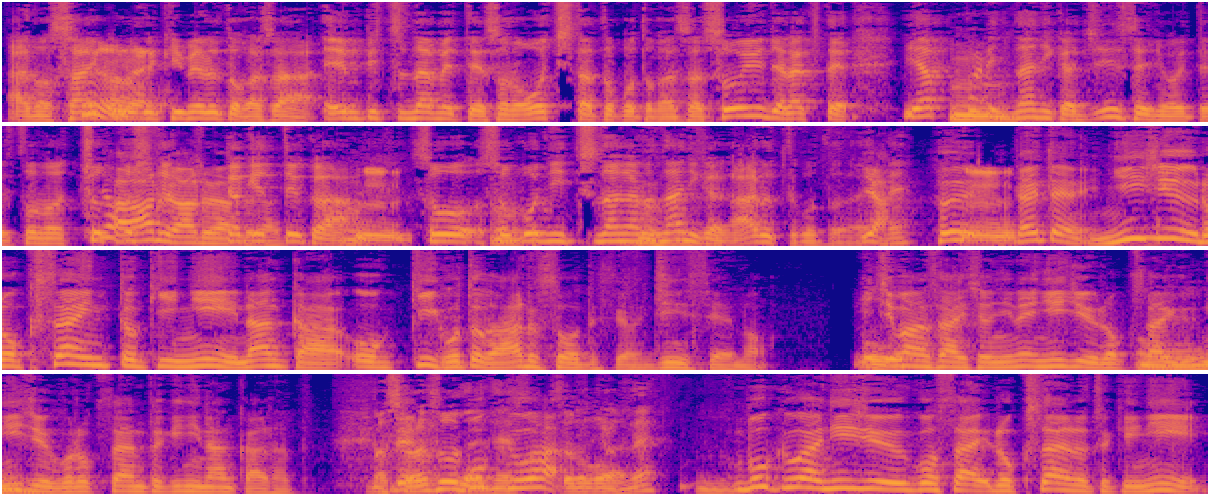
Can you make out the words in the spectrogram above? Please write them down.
あのサイクルで決めるとかさ、鉛筆舐めてその落ちたとことかさ、そういうんじゃなくて、やっぱり何か人生において、そのちょっとしたきっかけっていうか、そう、そこにつながる何かがあるってことだよね。いや、それ大体26歳の時になんか大きいことがあるそうですよ、人生の。一番最初にね、26歳、25、6歳の時になんかあるはず。まあ、そりゃそうだよね。僕は、その頃はね、うん、僕は25歳、6歳の時に、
